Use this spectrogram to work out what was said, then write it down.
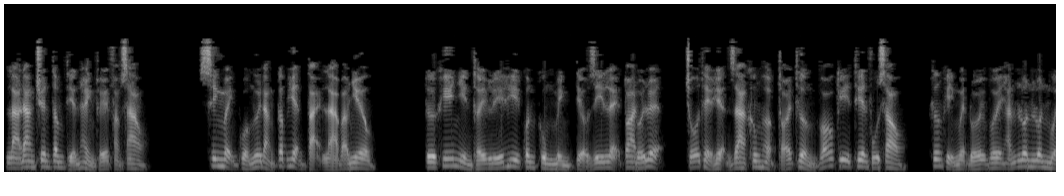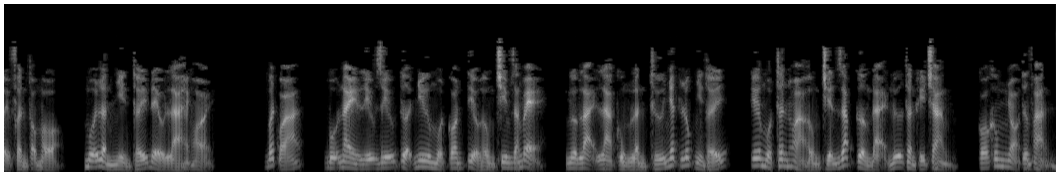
là đang chuyên tâm tiến hành thuế phạm sao? Sinh mệnh của ngươi đẳng cấp hiện tại là bao nhiêu? Từ khi nhìn thấy lý hy quân cùng mình tiểu di lệ toa đối luyện, chỗ thể hiện ra không hợp thói thường võ kỹ thiên phú sau, khương kỷ nguyệt đối với hắn luôn luôn mười phần tò mò, mỗi lần nhìn thấy đều là hạnh hỏi bất quá, bộ này liễu diễu tựa như một con tiểu hồng chim dáng vẻ, ngược lại là cùng lần thứ nhất lúc nhìn thấy, kia một thân hỏa hồng chiến giáp cường đại nữ thần khí chẳng, có không nhỏ tương phản,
